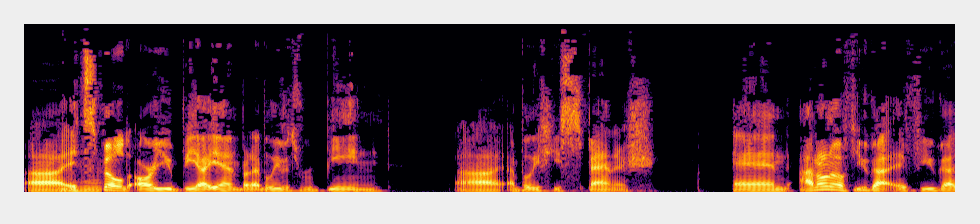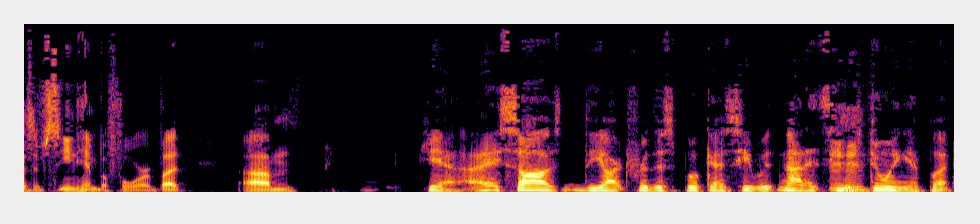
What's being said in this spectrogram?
Uh, mm-hmm. It's spelled R-U-B-I-N, but I believe it's Rubin. Uh, I believe he's Spanish. And I don't know if you guys, if you guys have seen him before, but um, yeah, I saw the art for this book as he was, not as he mm-hmm. was doing it, but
